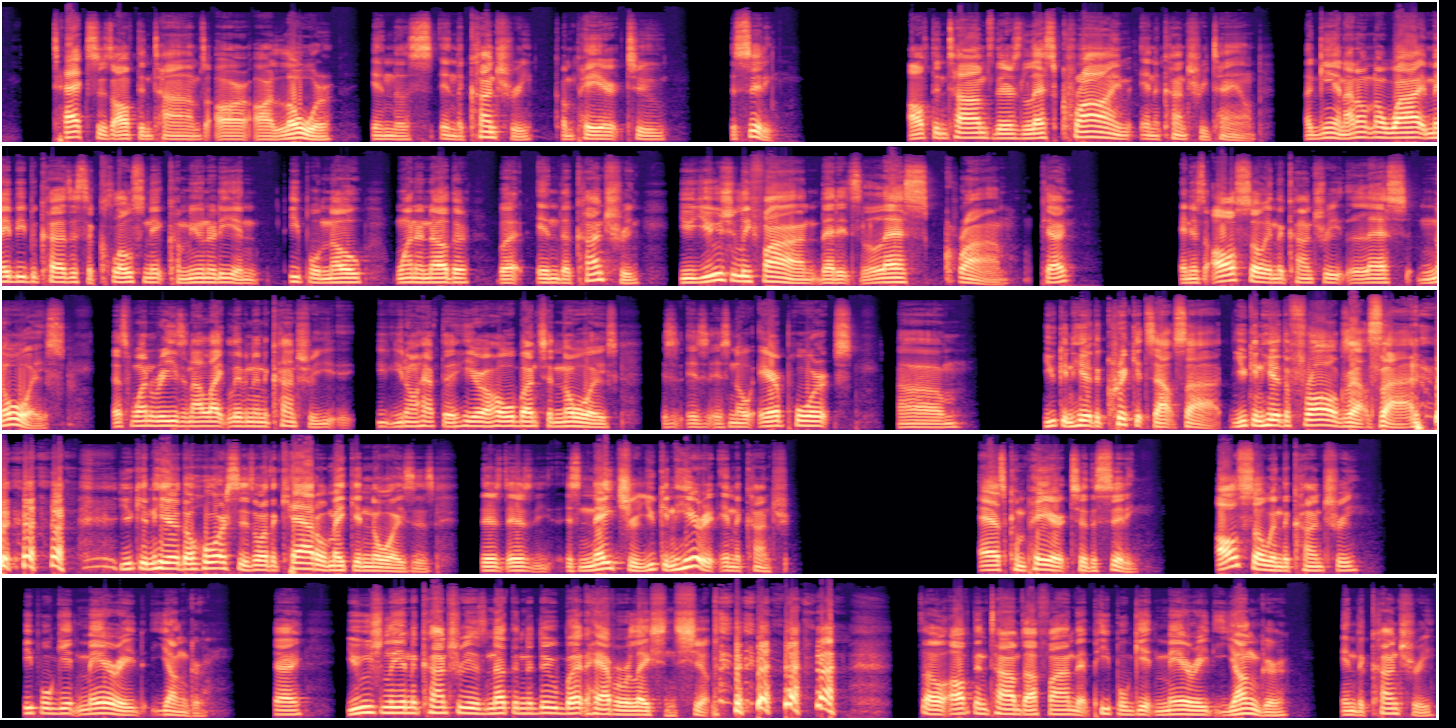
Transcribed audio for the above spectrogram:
Taxes oftentimes are are lower in the in the country compared to the city. Oftentimes there's less crime in a country town. Again, I don't know why. It may be because it's a close knit community and people know one another. But in the country, you usually find that it's less crime. Okay. And it's also in the country less noise. That's one reason I like living in the country you don't have to hear a whole bunch of noise. Is is is no airports. Um, you can hear the crickets outside. You can hear the frogs outside. you can hear the horses or the cattle making noises. There's there's it's nature. You can hear it in the country as compared to the city. Also in the country, people get married younger. Okay? usually in the country is nothing to do but have a relationship. so oftentimes I find that people get married younger in the country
